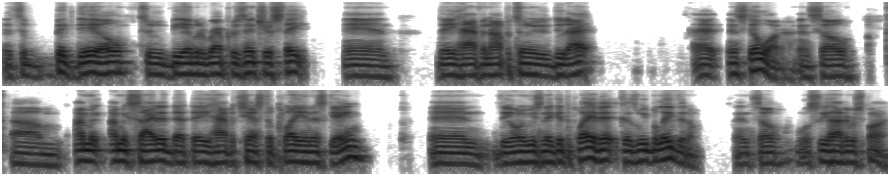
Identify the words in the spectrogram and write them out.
it's a big deal to be able to represent your state. And they have an opportunity to do that at in Stillwater. And so um, I'm I'm excited that they have a chance to play in this game. And the only reason they get to play it because we believed in them. And so we'll see how they respond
